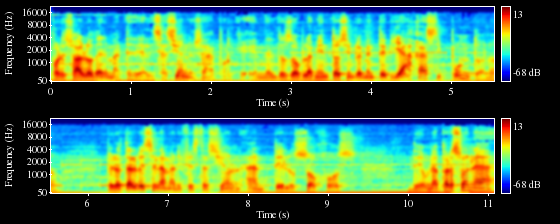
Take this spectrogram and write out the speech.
por eso hablo de materialización, o sea, porque en el desdoblamiento simplemente viajas y punto, ¿no? Pero tal vez en la manifestación ante los ojos de una persona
